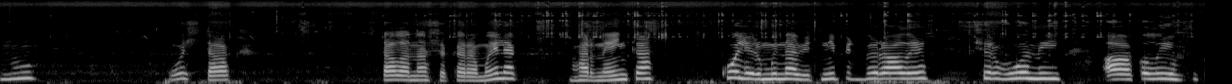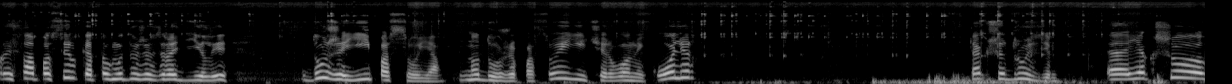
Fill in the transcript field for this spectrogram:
Ну, ось так. Стала наша карамеля гарненька. Колір ми навіть не підбирали червоний. А коли прийшла посилка, то ми дуже зраділи. Дуже їй пасує. Ну, дуже пасує їй червоний колір. Так що, друзі, е, якщо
